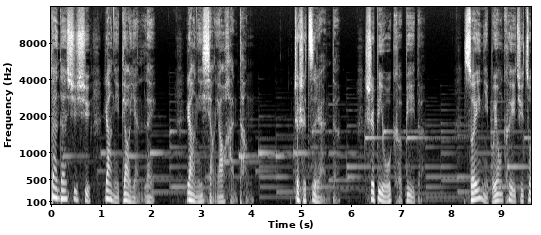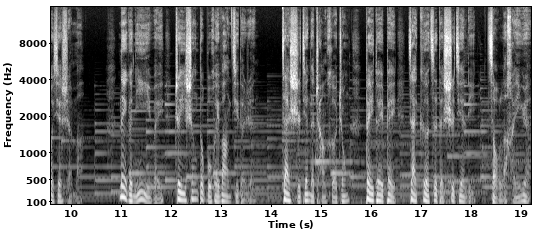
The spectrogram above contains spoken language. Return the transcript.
断断续续让你掉眼泪，让你想要喊疼，这是自然的。是避无可避的，所以你不用刻意去做些什么。那个你以为这一生都不会忘记的人，在时间的长河中背对背，在各自的世界里走了很远。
